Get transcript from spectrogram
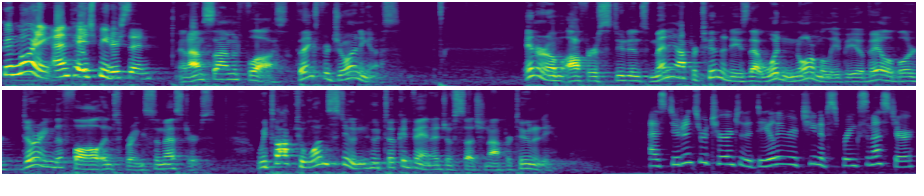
Good morning, I'm Paige Peterson. And I'm Simon Floss. Thanks for joining us. Interim offers students many opportunities that wouldn't normally be available during the fall and spring semesters. We talked to one student who took advantage of such an opportunity. As students return to the daily routine of spring semester,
